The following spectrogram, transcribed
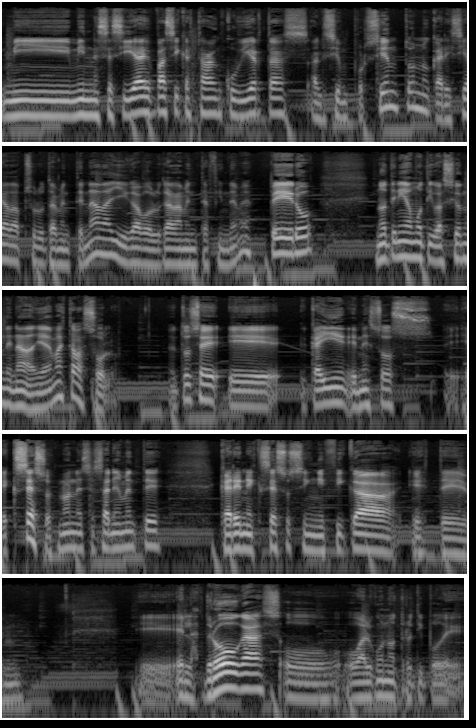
mis necesidades básicas estaban cubiertas al 100%, no carecía de absolutamente nada, llegaba holgadamente a fin de mes, pero no tenía motivación de nada y además estaba solo. Entonces eh, caí en esos eh, excesos, no necesariamente caer en excesos significa este, eh, en las drogas o, algún otro tipo de,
